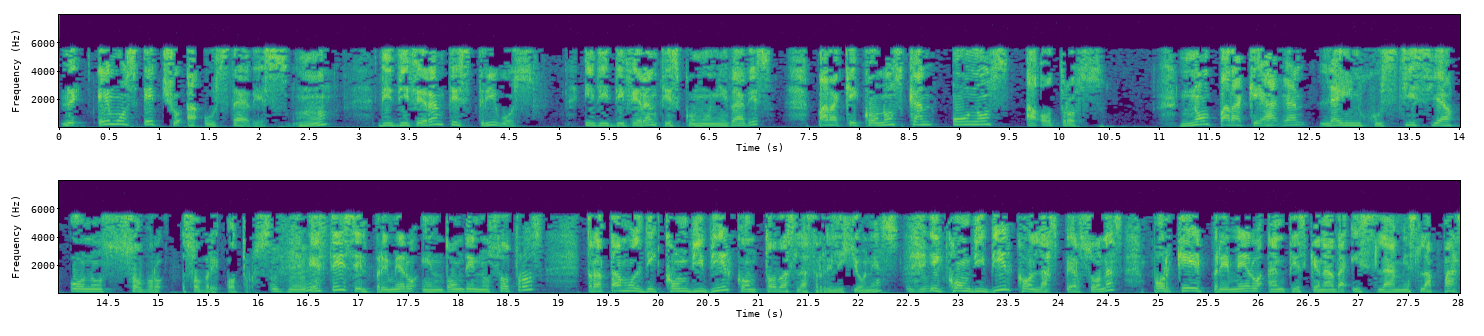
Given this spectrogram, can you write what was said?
le hemos hecho a ustedes de diferentes tribus y de diferentes comunidades para que conozcan unos a otros, no para que hagan la injusticia unos sobre, sobre otros. Este es el primero en donde nosotros tratamos de convivir con todas las religiones y convivir con las personas porque el primero, antes que nada, Islam es la paz.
